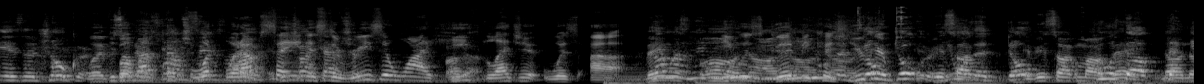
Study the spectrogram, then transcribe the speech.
is a Joker. Well, if you're But that's what I'm saying. What what I'm saying is the reason why Heath Okay. Ledger was uh Bane No, no, was, he- oh, he was no, good no, because no. was a you dope can- Joker. If He you're was talking- a dope. If you're talking about he was Bane, the, no, the no, no,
